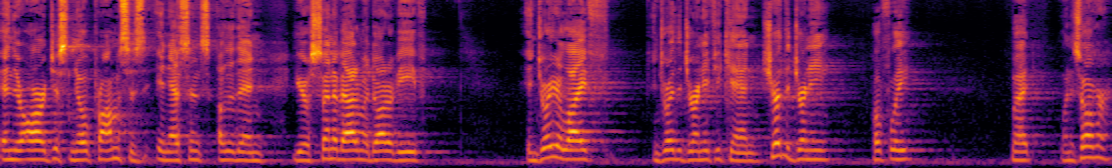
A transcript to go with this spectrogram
And there are just no promises, in essence, other than you're a son of Adam, a daughter of Eve. Enjoy your life, enjoy the journey if you can. Share the journey, hopefully. But when it's over,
